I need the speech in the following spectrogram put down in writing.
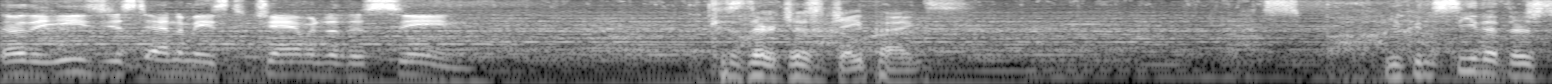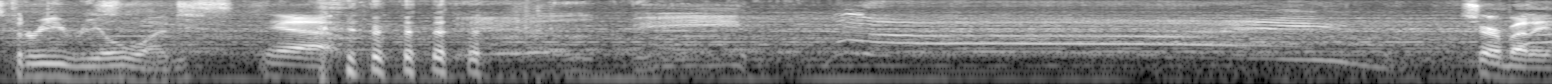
They're the easiest enemies to jam into this scene. Because they're just JPEGs. You can see that there's three real ones. Yeah. sure, buddy.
